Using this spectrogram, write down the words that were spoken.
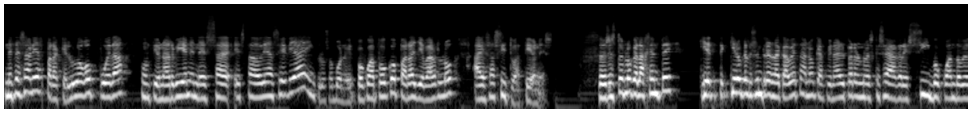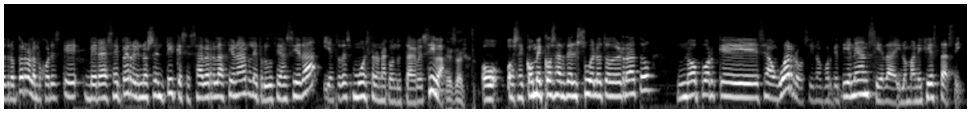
necesarias para que luego pueda funcionar bien en ese estado de ansiedad e incluso, bueno, ir poco a poco para llevarlo a esas situaciones. Entonces, esto es lo que la gente quiero que les entre en la cabeza, ¿no? Que al final el perro no es que sea agresivo cuando ve otro perro, a lo mejor es que ver a ese perro y no sentir que se sabe relacionar le produce ansiedad y entonces muestra una conducta agresiva. Exacto. O, o se come cosas del suelo todo el rato no porque sea un guarro, sino porque tiene ansiedad y lo manifiesta así.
